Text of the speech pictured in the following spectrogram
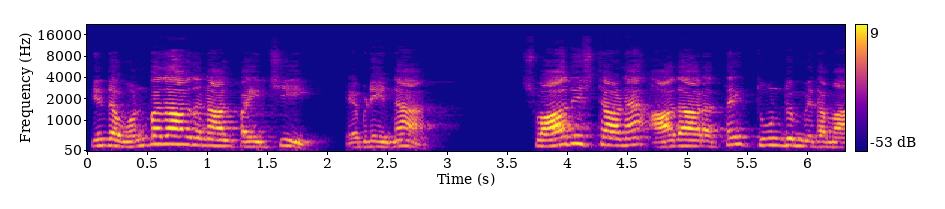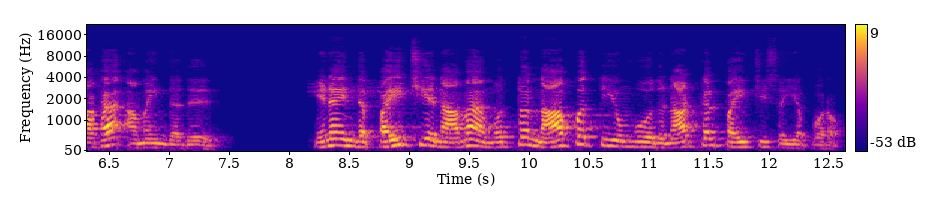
இந்த ஒன்பதாவது நாள் பயிற்சி எப்படின்னா சுவாதிஷ்டான ஆதாரத்தை தூண்டும் விதமாக அமைந்தது. ஏன்னா இந்த பயிற்சியை நாம மொத்தம் நாற்பத்தி ஒன்பது நாட்கள் பயிற்சி செய்ய போறோம்.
